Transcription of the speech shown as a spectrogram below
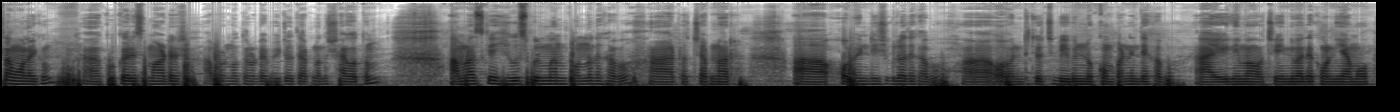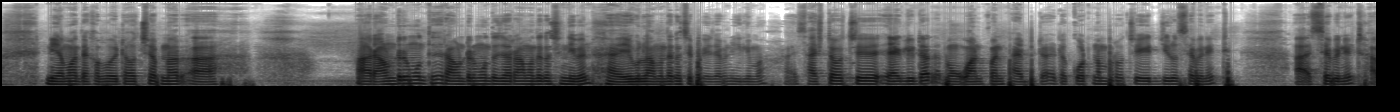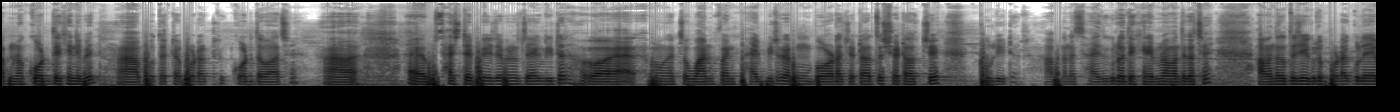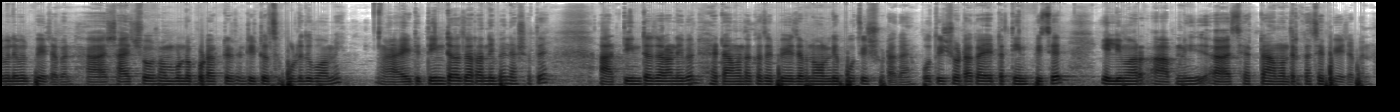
আসসালামু আলাইকুম। কুকার স্মার্টের আবার নতুন একটা ভিডিওতে আপনাদের স্বাগতম। আমরা আজকে হিউজ পরিমাণ পণ্য দেখাবো আর হচ্ছে আপনার ওভেন ডিশগুলো দেখাবো। ওভেন ডিশ হচ্ছে বিভিন্ন কোম্পানির দেখাবো। ইলিমা হচ্ছে ইলিমা দেখাবো নিয়ামো, নিয়ামা দেখাবো। এটা হচ্ছে আপনার আর রাউন্ডের মধ্যে রাউন্ডের মধ্যে যারা আমাদের কাছে নেবেন হ্যাঁ এগুলো আমাদের কাছে পেয়ে যাবেন ইলিমা। সাইজটা হচ্ছে এক লিটার এবং ওয়ান পয়েন্ট ফাইভ লিটার এটা কোড নাম্বার হচ্ছে eight zero seven eight seven eight আপনার কোড দেখে নেবেন। প্রত্যেকটা প্রোডাক্টের কোড দেওয়া আছে। সাইজটা পেয়ে যাবেন হচ্ছে এক লিটার এবং হচ্ছে ওয়ান পয়েন্ট ফাইভ লিটার এবং বড়টা যেটা হচ্ছে সেটা হচ্ছে টু লিটার আপনারা সাইজগুলো দেখে নেবেন আমাদের কাছে। আমাদের কাছে যেগুলো প্রোডাক্টগুলো অ্যাভেলেবেল পেয়ে যাবেন। সাইজ সহ সম্পূর্ণ প্রোডাক্টের ডিটেলস বলে দেবো আমি। এইটি তিনটা যারা নেবেন একসাথে, আর তিনটা যারা নেবেন, এটা আমাদের কাছে পেয়ে যাবেন অনলি পঁচিশশো টাকায়। পঁচিশশো টাকায় এটা তিন পিসের ইলিমার আপনি সেটটা আমাদের কাছে পেয়ে যাবেন।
